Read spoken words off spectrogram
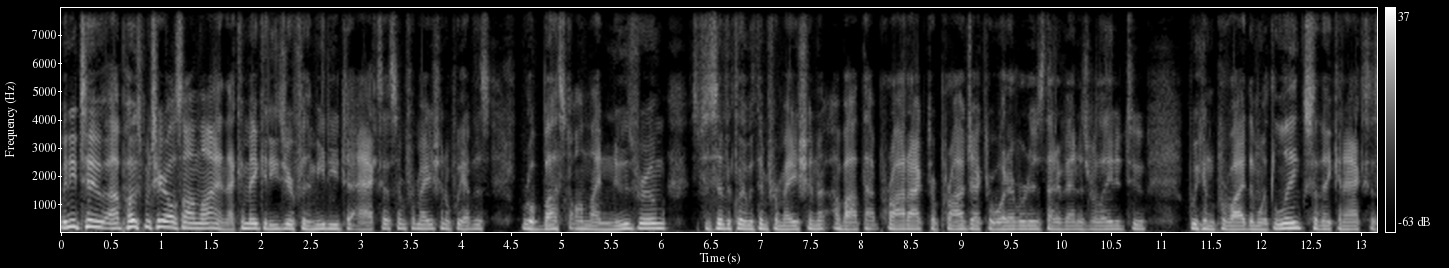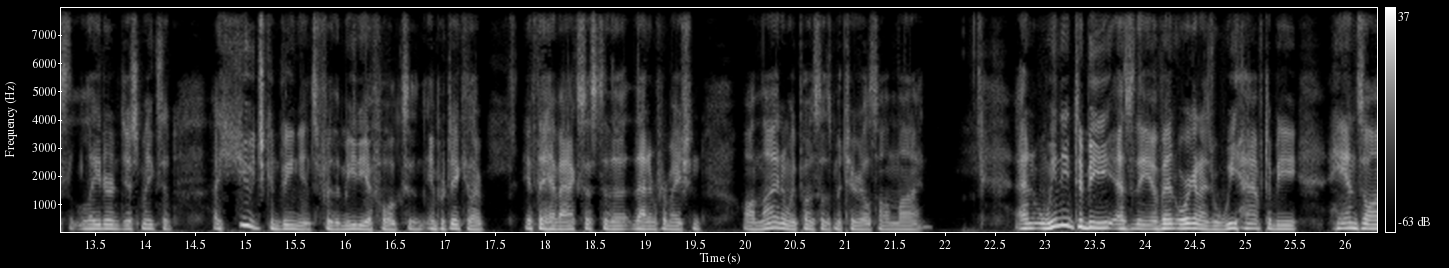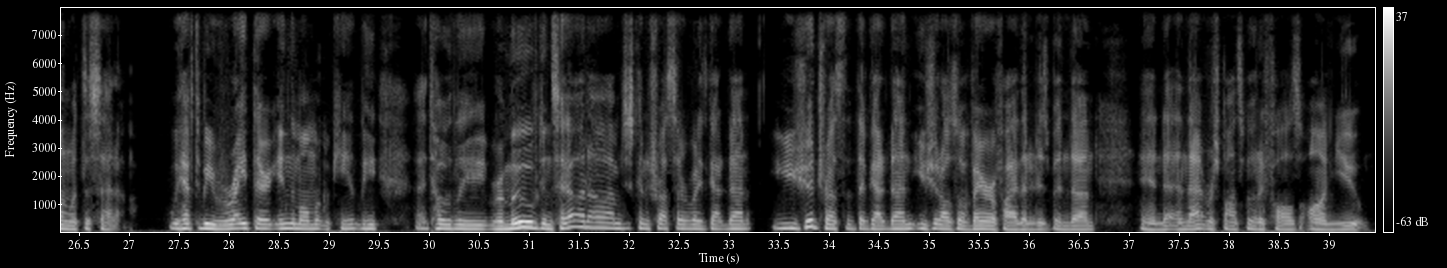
we need to uh, post materials online that can make it easier for the media to access information. If we have this robust online newsroom, specifically with information about that product or project or whatever it is that event is related to, we can provide them with links so they can access it later. It just makes it a huge convenience for the media folks in, in particular, if they have access to the, that information online and we post those materials online. And we need to be, as the event organizer, we have to be hands-on with the setup we have to be right there in the moment. We can't be uh, totally removed and say, oh no, I'm just going to trust everybody's got it done. You should trust that they've got it done. You should also verify that it has been done. And, and that responsibility falls on you.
